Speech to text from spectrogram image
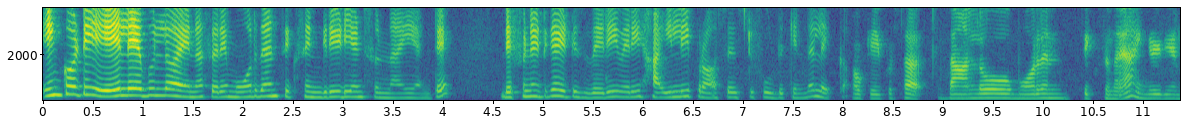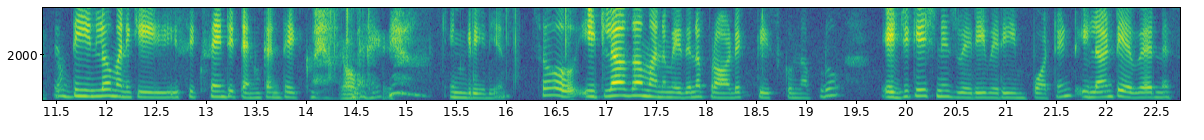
ఇంకోటి ఏ లేబుల్లో అయినా సరే మోర్ దాన్ సిక్స్ ఇంగ్రీడియంట్స్ ఉన్నాయి అంటే డెఫినెట్గా it is very very highly processed food కింద లెక్క. ఓకే ఇప్పుడు సార్ దానిలో మోర్ దెన్ సిక్స్ ఉన్నాయా ఇంగ్రీడియంట్స్ దీనిలో మనకి సిక్స్ ఏంటి టెన్ కంటే ఎక్కువ. ఇంగ్రీడియంట్స్ సో ఇట్లాగా మనం ఏదైనా ప్రోడక్ట్ తీసుకున్నప్పుడు education is very very important ఇలాంటి అవేర్నెస్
